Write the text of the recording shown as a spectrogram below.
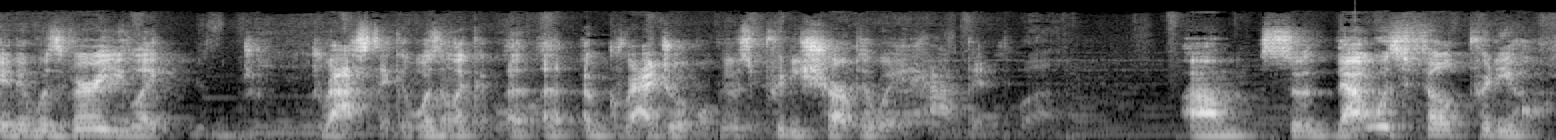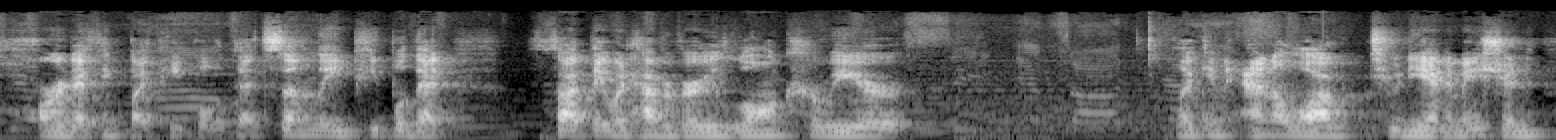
and it was very like drastic. It wasn't like a, a, a gradual move. It was pretty sharp the way it happened. Um, so that was felt pretty hard, I think, by people. That suddenly people that thought they would have a very long career, like in analog 2D animation,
